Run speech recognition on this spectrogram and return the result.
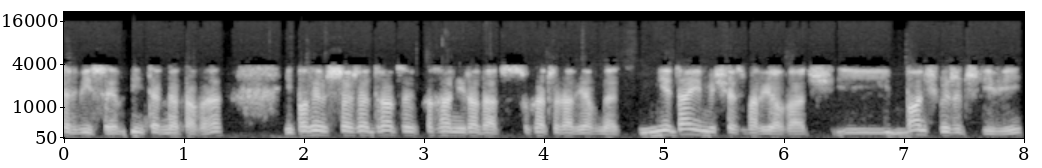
serwisy internetowe. I powiem szczerze, drodzy kochani rodacy, słuchacze Radia Wnet, nie dajmy się zwariować i bądźmy życzliwi,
